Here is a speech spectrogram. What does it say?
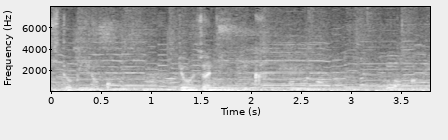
人ビロ餃子にんにく。うわ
